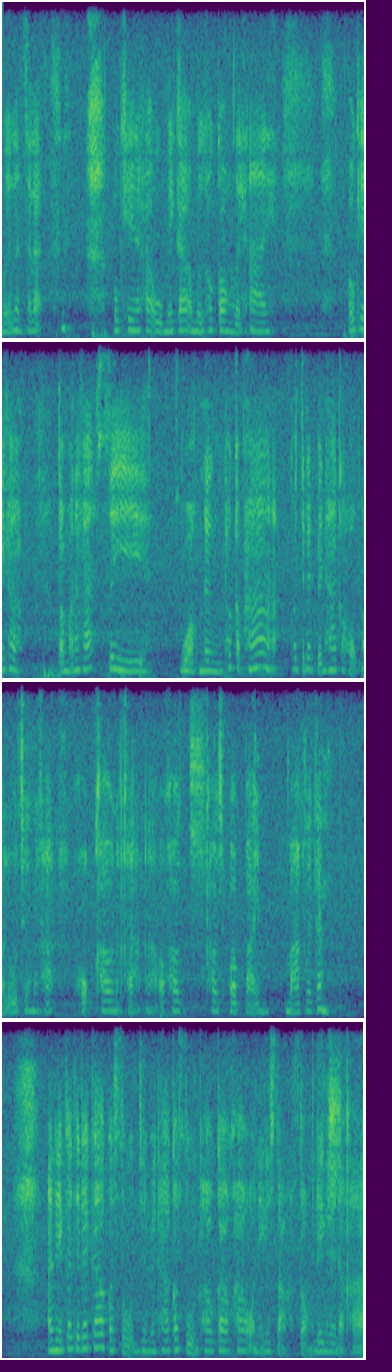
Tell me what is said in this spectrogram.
มือกันซะละ โอเคนะคะโอ้ไม่กล้าเอามือเข้ากล้องเลยอาย โอเคค่ะ ต่อมานะคะสี่บวกหนึ่งเท่ากับห้าก็จะได้เป็นห้ากับหกมารู้ใช่ไหมคะหกเข้านะคะอ่าเอาเข้าเข้าเฉพาะปลายมาร์กแล้วกัน อันนี้ก็จะได้เก้ากับศูนย์ใช่ไหมคะก็ศูนย์เข้าเก้าเข้า อันนี้ก็สองสองเด้งเลยนะคะ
